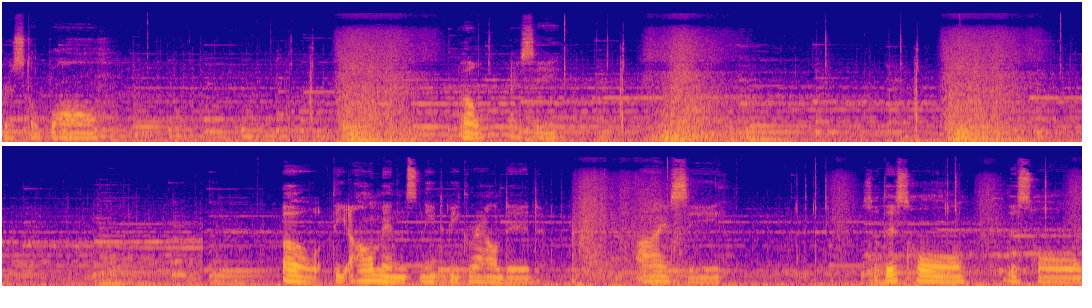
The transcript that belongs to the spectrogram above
crystal ball. Oh, I see. Oh, the almonds need to be grounded. I see. So this hole, this hole,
